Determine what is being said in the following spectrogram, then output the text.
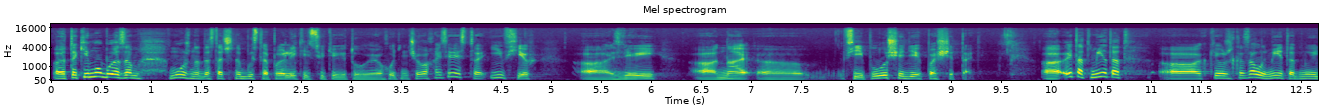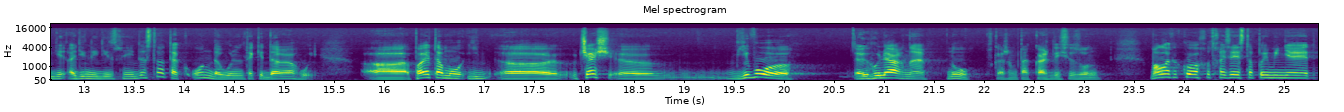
таким образом, можно достаточно быстро пролететь всю территорию охотничьего хозяйства и всех а, зверей а, на а, всей площади посчитать. А, этот метод, а, как я уже сказал, имеет одну, один единственный недостаток, он довольно-таки дорогой. А, поэтому а, чаще а, его регулярно, ну, скажем так, каждый сезон мало какое охотхозяйство применяет,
